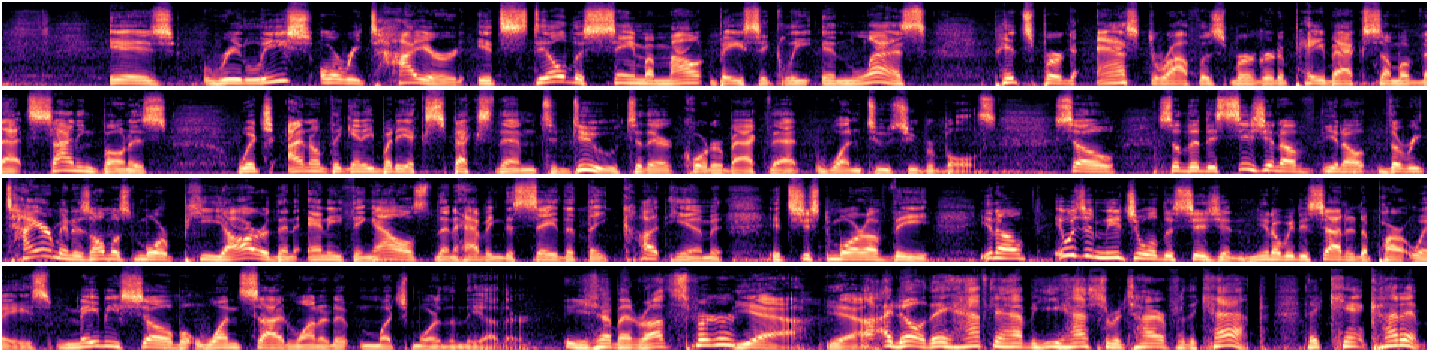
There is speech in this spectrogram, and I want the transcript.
is release or retired, it's still the same amount basically, unless Pittsburgh asked Roethlisberger to pay back some of that signing bonus, which I don't think anybody expects them to do to their quarterback that won two Super Bowls. So, so the decision of you know the retirement is almost more PR than anything else than having to say that they cut him. It's just more of the you know it was a mutual decision. You know we decided to part ways. Maybe so, but one side wanted it much more than the other. You talking about Roethlisberger? Yeah, yeah. I know they have to have. He has to retire for the cap. They can't cut him.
